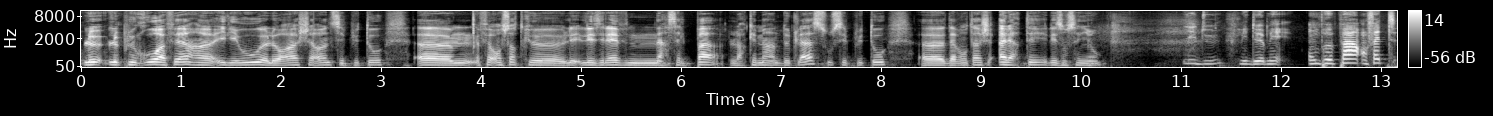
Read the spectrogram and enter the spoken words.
Le, le, plus gros à faire, euh, il est où, euh, Laura, Sharon C'est plutôt euh, faire en sorte que les, élèves n'harcèlent pas leurs camarades de classe ou c'est plutôt davantage alerter les enseignants? Les deux. Les deux. Mais on peut pas, en fait,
